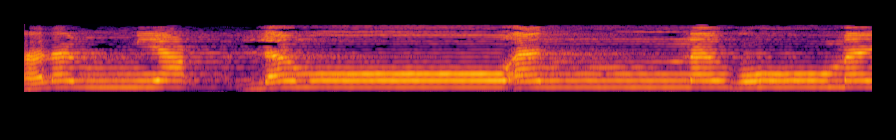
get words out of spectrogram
ألم يعلموا أنه من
